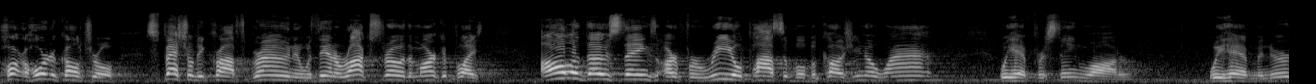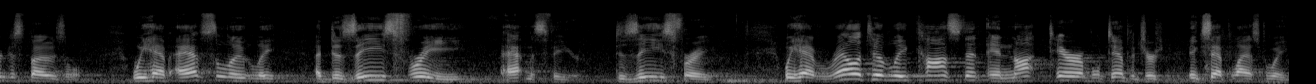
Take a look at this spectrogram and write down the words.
horticultural specialty crops grown and within a rock's throw of the marketplace. All of those things are for real possible because you know why? We have pristine water. We have manure disposal. We have absolutely a disease-free atmosphere, disease-free. We have relatively constant and not terrible temperatures except last week.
